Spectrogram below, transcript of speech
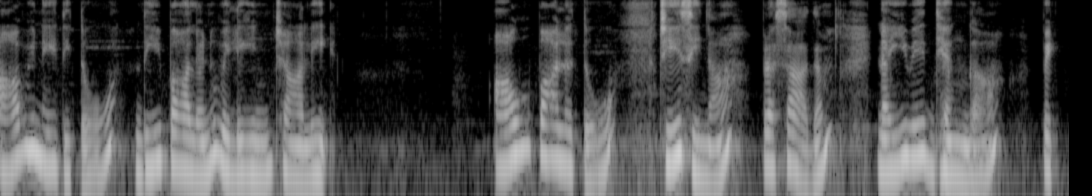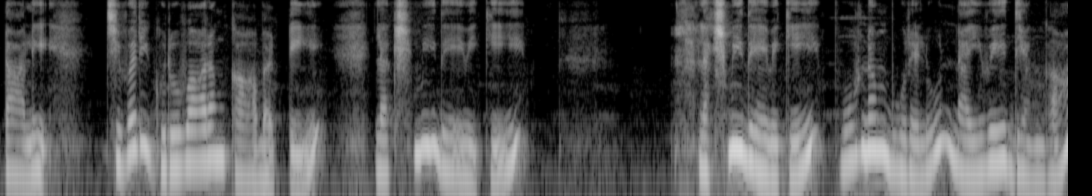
ఆవినేతితో దీపాలను వెలిగించాలి. ఆవు పాలతో చేసిన ప్రసాదం నైవేద్యంగా పెట్టాలి. చివరి గురువారం కాబట్టి లక్ష్మీదేవికి లక్ష్మీదేవికి పూర్ణం బూరెలు నైవేద్యంగా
